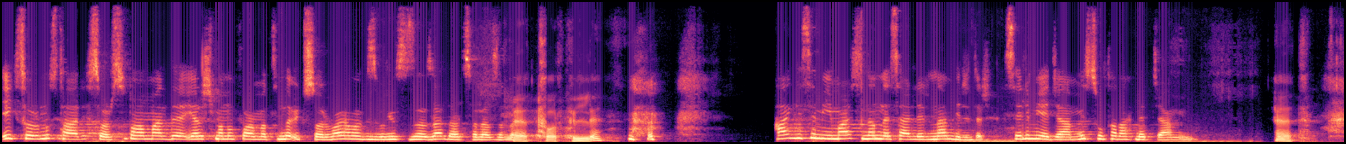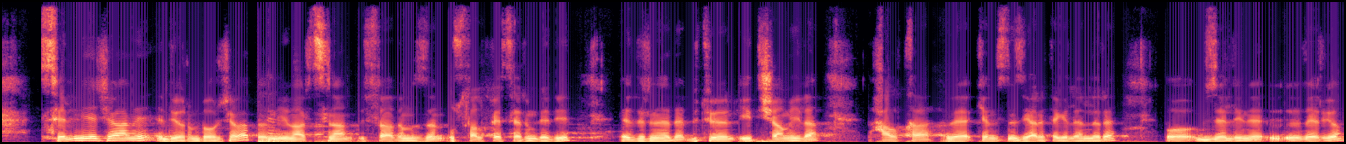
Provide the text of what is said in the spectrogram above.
İlk sorumuz tarih sorusu. Normalde yarışmanın formatında 3 soru var ama biz bugün size özel 4 soru hazırladık. Evet, torpilli. Hangisi Mimar Sinan'ın eserlerinden biridir? Selimiye Camii, Sultanahmet Camii mi? Evet. Selimiye Camii diyorum doğru cevap. Mimar Sinan Üstadımızın ustalık eserim dediği Edirne'de bütün ihtişamıyla halka ve kendisini ziyarete gelenlere o güzelliğini e, veriyor.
